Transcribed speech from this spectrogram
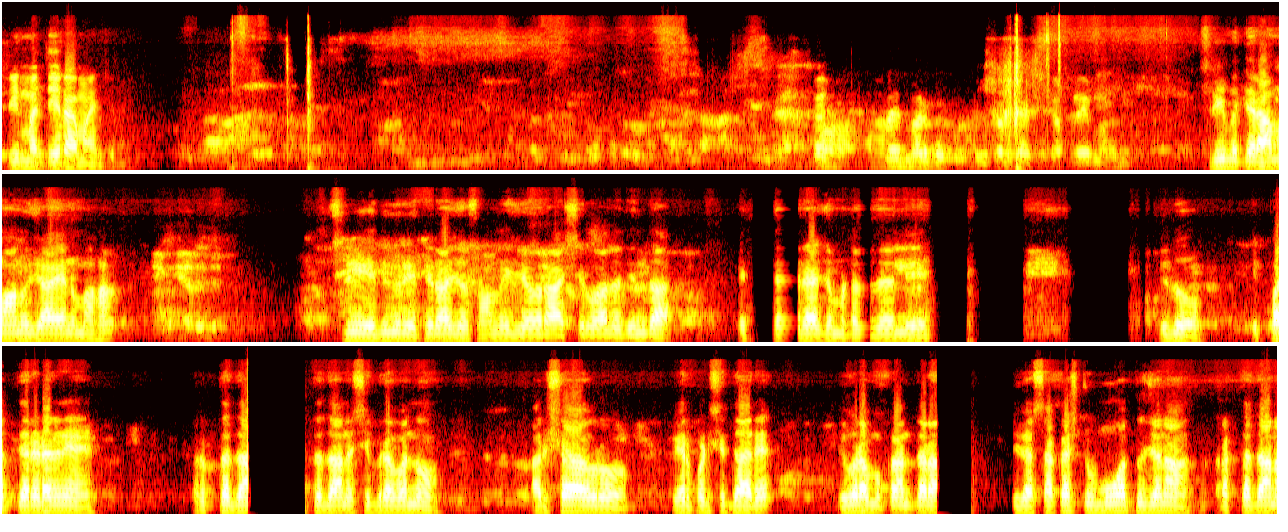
ಶ್ರೀಮತಿ ರಾಮಾಂಜನ ಅಪ್ಲೈ ಮಾಡಬೇಕು. ಇನ್ಕಮ್ ಟ್ಯಾಕ್ಸ್ ಅಪ್ಲೈ ಮಾಡಬೇಕು. ಶ್ರೀಮತಿ ರಾಮಾನುಜಾಯ ನಮಃ. ಶ್ರೀ ಯದುಗಿರಿ ಯತಿರಾಜ ಸ್ವಾಮೀಜಿಯವರ ಆಶೀರ್ವಾದದಿಂದ ಯತಿರಾಜ ಮಠದಲ್ಲಿ ಇದು ಇಪ್ಪತ್ತೆರಡನೇ ರಕ್ತದಾನ ರಕ್ತದಾನ ಶಿಬಿರವನ್ನು ಹರ್ಷ ಅವರು ಏರ್ಪಡಿಸಿದ್ದಾರೆ. ಇವರ ಮುಖಾಂತರ ಈಗ ಸಾಕಷ್ಟು ಮೂವತ್ತು ಜನ ರಕ್ತದಾನ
